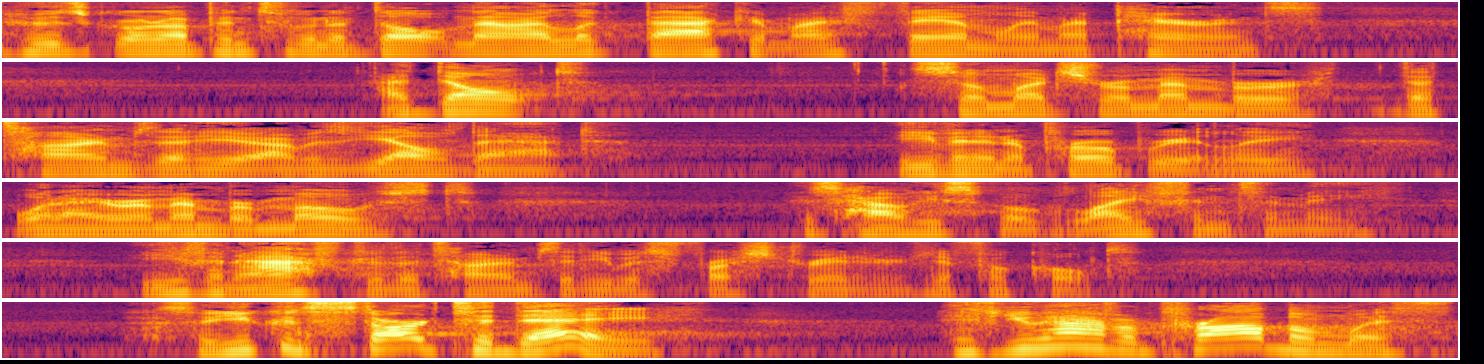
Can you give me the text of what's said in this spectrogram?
who's grown up into an adult now, I look back at my family, my parents. I don't so much remember the times that I was yelled at, even inappropriately. What I remember most is how he spoke life into me, even after the times that he was frustrated or difficult. So you can start today. If you have a problem with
